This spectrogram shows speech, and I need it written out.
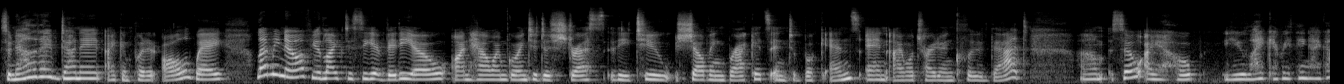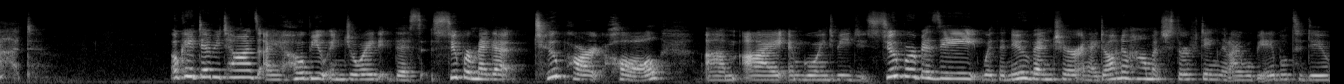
So now that I've done it, I can put it all away. Let me know if you'd like to see a video on how I'm going to distress the two shelving brackets into bookends and I will try to include that. Um, so I hope you like everything I got. Okay, debutantes, I hope you enjoyed this super mega two-part haul. Um, I am going to be super busy with a new venture and I don't know how much thrifting that I will be able to do.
